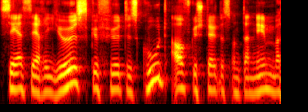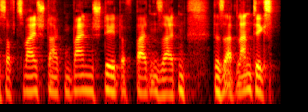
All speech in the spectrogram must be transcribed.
sehr seriös geführtes, gut aufgestelltes Unternehmen, was auf zwei starken Beinen steht, auf beiden Seiten des Atlantiks.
